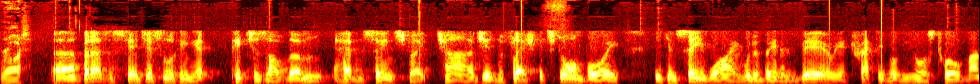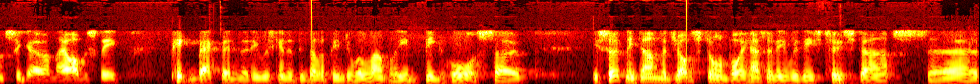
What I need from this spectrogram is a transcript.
Right. Uh, but as I said, just looking at pictures of them, I haven't seen straight charge in the flesh. But Storm Boy, you can see why he would have been a very attractive looking horse 12 months ago, and they obviously picked back then that he was going to develop into a lovely big horse. So he's certainly done the job, Storm Boy, hasn't he, with his two starts, uh,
